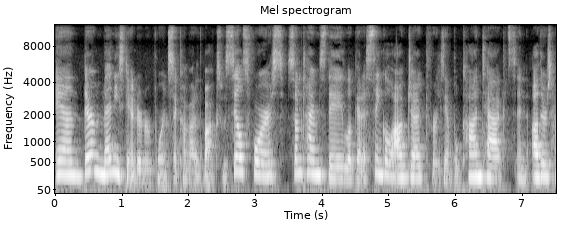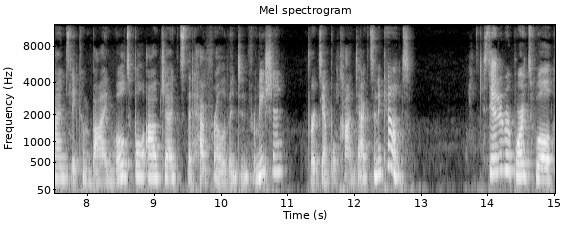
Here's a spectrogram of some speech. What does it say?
And there are many standard reports that come out of the box with Salesforce. Sometimes they look at a single object, for example, contacts, and other times they combine multiple objects that have relevant information, for example, contacts and accounts. Standard reports will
